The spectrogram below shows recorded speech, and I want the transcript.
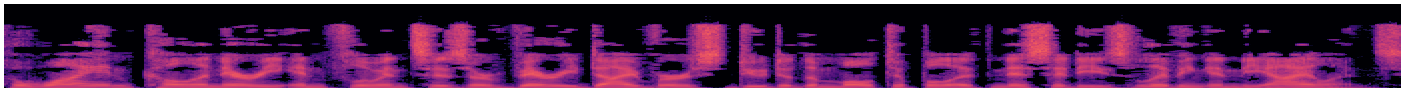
Hawaiian culinary influences are very diverse due to the multiple ethnicities living in the islands.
